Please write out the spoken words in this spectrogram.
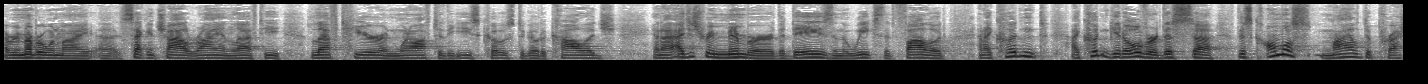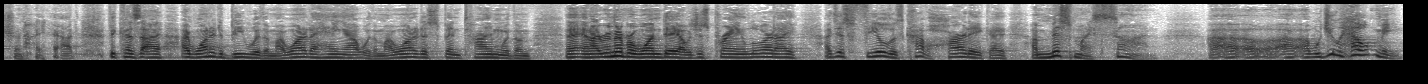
I remember when my uh, second child, Ryan, left. He left here and went off to the East Coast to go to college. And I, I, just remember the days and the weeks that followed, and I couldn't, I couldn't get over this, uh, this almost mild depression I had because I, I wanted to be with him. I wanted to hang out with him. I wanted to spend time with him. And, and I remember one day I was just praying, Lord, I, I just feel this kind of heartache. I, I miss my son. would you help me?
